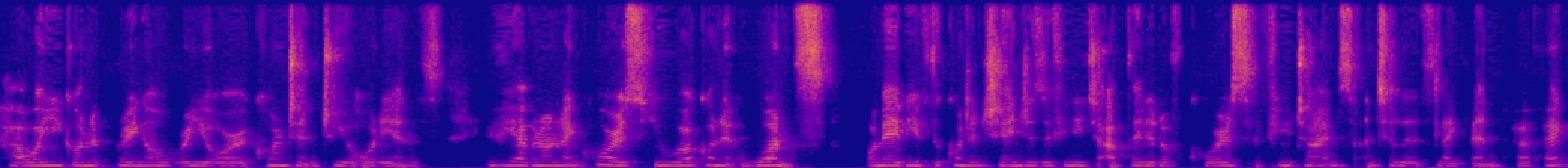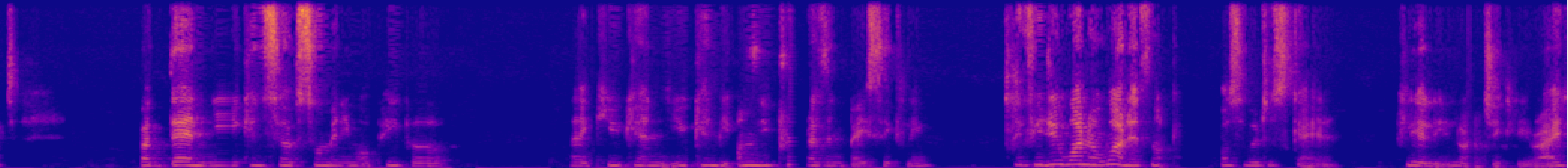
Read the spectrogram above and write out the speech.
how are you going to bring over your content to your audience? If you have an online course you work on it once or maybe if the content changes if you need to update it of course a few times until it's like then perfect. But then you can serve so many more people. Like you can you can be omnipresent basically. If you do one-on-one it's not possible to scale clearly logically right?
